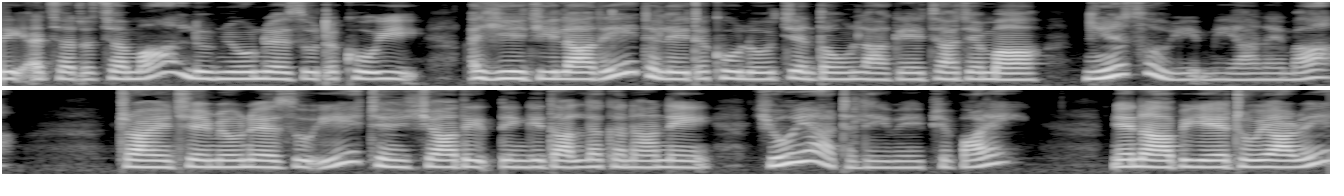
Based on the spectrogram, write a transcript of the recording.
သည့်အချက်တစ်ချက်မှာလူမျိုးနွယ်စုတစ်ခု၏အရေးကြီးလာသည့်ဒလေတစ်ခုလိုကျင့်သုံးလာခဲ့ကြခြင်းမှာညင်းဆို၍မရနိုင်ပါ။ဒရိုင်ချင်းမျိုးနွယ်စု၏တင်ရှားသည့်သင်္ကေတလက္ခဏာနှင့်ရိုးရာဒလေပဲဖြစ်ပါတယ်။မျက်နာပရဲထိုးရတွင်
